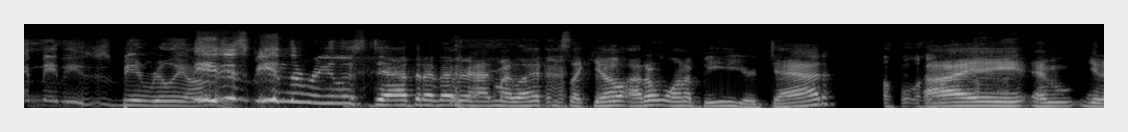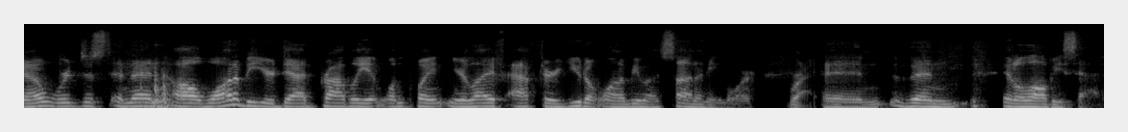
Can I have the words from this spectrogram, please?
And maybe he's just being really honest. He's just being the realest dad that I've ever had in my life. He's like, yo, I don't want to be your dad. Oh I am, you know, we're just, and then I'll want to be your dad probably at one point in your life after you don't want to be my son anymore. Right. And then it'll all be sad.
